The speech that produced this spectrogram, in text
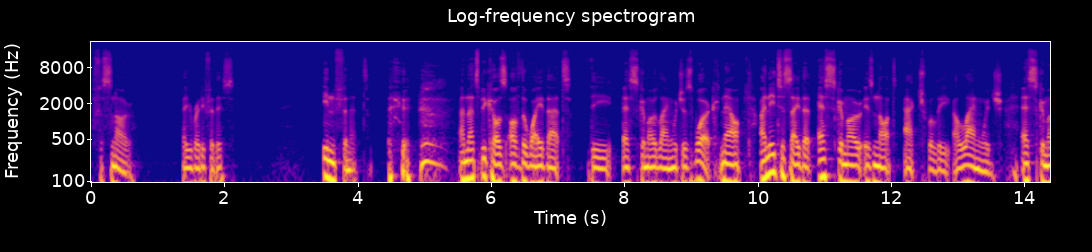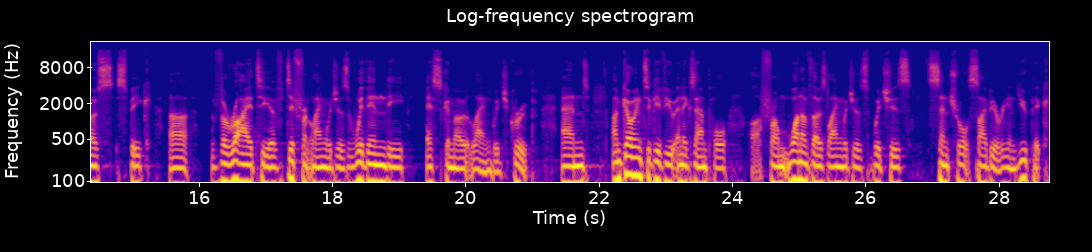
for snow. Are you ready for this? Infinite. and that's because of the way that the Eskimo languages work. Now, I need to say that Eskimo is not actually a language. Eskimos speak a variety of different languages within the Eskimo language group. And I'm going to give you an example uh, from one of those languages, which is Central Siberian Yupik.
